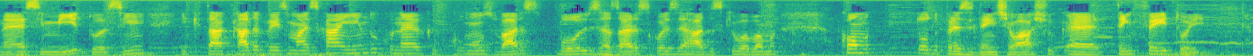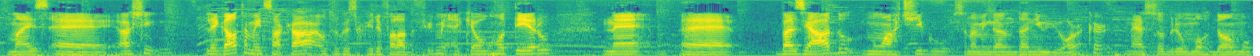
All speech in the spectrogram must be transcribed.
né, esse mito assim, e que está cada vez mais caindo, né, com os vários podres, as várias coisas erradas que o Obama, como todo presidente, eu acho, é, tem feito aí. Mas é, eu acho legal também de sacar, outra coisa que eu queria falar do filme é que é um roteiro, né, é, baseado num artigo, se não me engano, da New Yorker, né, sobre um mordomo,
